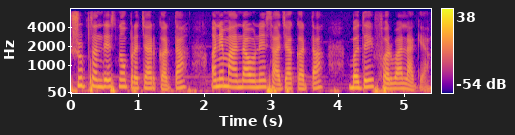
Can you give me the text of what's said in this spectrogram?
શુભ સંદેશનો પ્રચાર કરતા અને માંદાઓને સાજા કરતા બધે ફરવા લાગ્યા.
